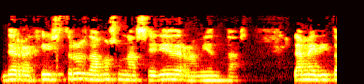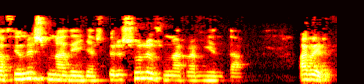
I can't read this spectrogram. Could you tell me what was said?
de registros damos una serie de herramientas. La meditación es una de ellas, pero solo es una herramienta. A ver,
